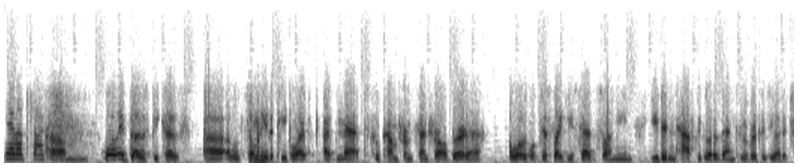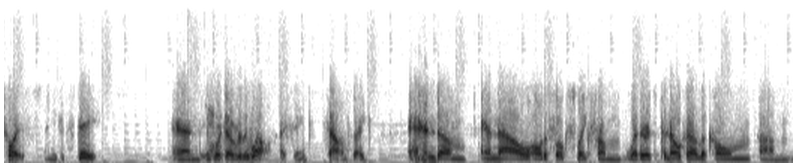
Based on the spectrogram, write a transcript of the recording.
yeah, that sucks. Um, well, it does because uh, so many of the people I've I've met who come from Central Alberta. Well, well, just like you said. So I mean, you didn't have to go to Vancouver because you had a choice and you could stay. and it Yeah. worked out really well. I think sounds like, and um, and now all the folks like from whether it's Ponoka, Lacombe, um,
